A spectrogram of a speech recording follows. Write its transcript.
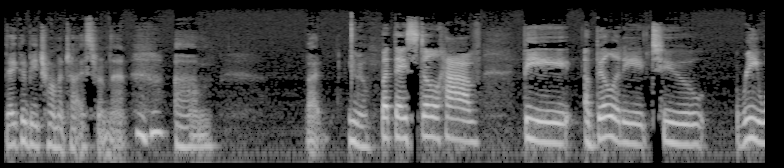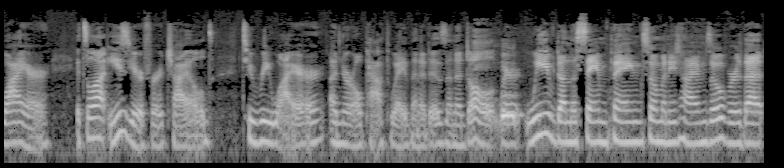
they could be traumatized from that. Mm-hmm. Um, but you know, but they still have the ability to rewire. It's a lot easier for a child to rewire a neural pathway than it is an adult, where we've done the same thing so many times over that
